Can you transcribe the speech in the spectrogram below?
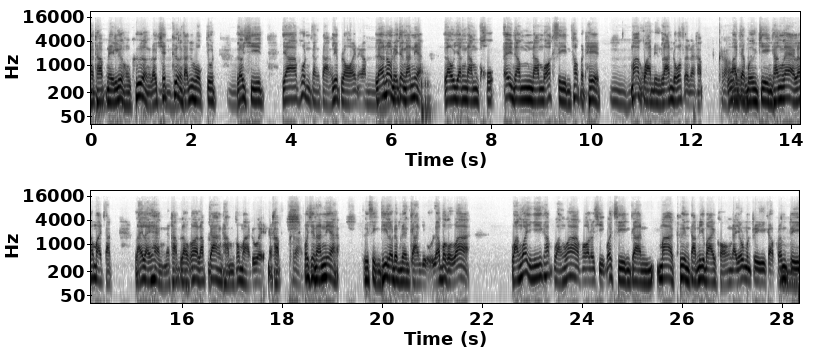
นะครับในเรื่องของเครื่องเราเช็ดเครื่อง 36 จุด เราฉีดยาพ่นต่างๆ เรียบร้อยนะครับ แล้วนอกเหนือจากนั้นเนี่ยเรายังนำโคไอ้ยนำนำวัคซีนเข้าประเทศอืมมากกว่า 1 ล้านโดสนะครับครับ มาจากเมืองจีนครั้งแรกแล้วมาจากหลาย ๆ แห่งนะครับ เราก็รับจ้างทำเข้ามาด้วยนะครับครับ เพราะฉะนั้นเนี่ยคือสิ่งที่เราดำเนินการอยู่แล้วปรากฏว่า หวังว่าอย่างนี้ครับ หวังว่าพอเราฉีดวัคซีนกันมากขึ้นตามนโยบายของนายกรัฐมนตรีกับรัฐมนตรี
